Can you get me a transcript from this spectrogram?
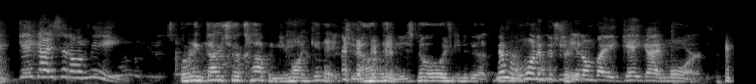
gay, gay guy sit on me? well then go to a club and you might get it. Do you know what I mean? It's not always going to be like. Never wanted to be hit on by a gay guy more.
